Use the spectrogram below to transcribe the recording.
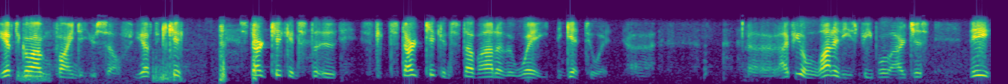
you have to go out and find it yourself. You have to kick, start kicking, st- uh, start kicking stuff out of the way to get to it. Uh, uh, I feel a lot of these people are just they.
